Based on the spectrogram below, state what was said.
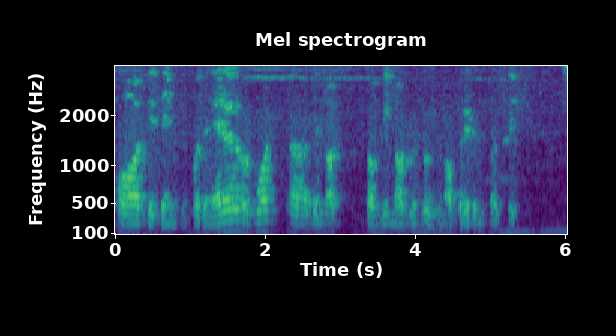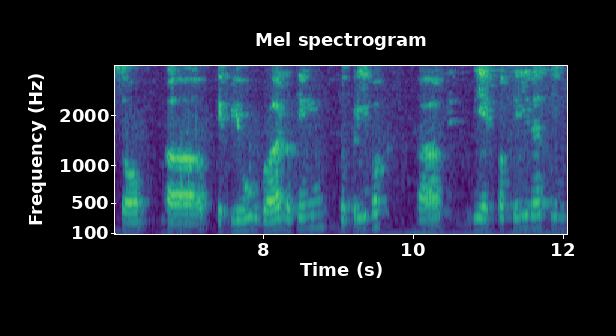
or they think it was an error, or what. Uh, they're not probably not going to even offer it in the first place. So, uh, if you were looking to pre-book uh, the Xbox Series S, you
